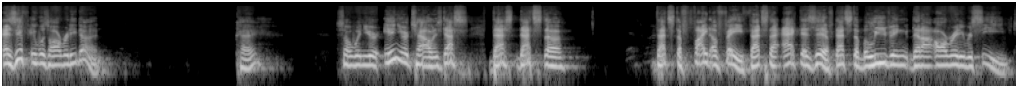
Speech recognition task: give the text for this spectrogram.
as if it was already done. Okay. So when you're in your challenge, that's that's that's the that's the fight of faith. That's the act as if. That's the believing that I already received.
